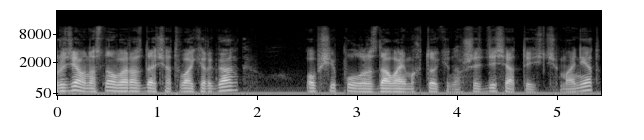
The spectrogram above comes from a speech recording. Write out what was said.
Друзья, у нас новая раздача от Вакерганг. Общий пул раздаваемых токенов 60 тысяч монет.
